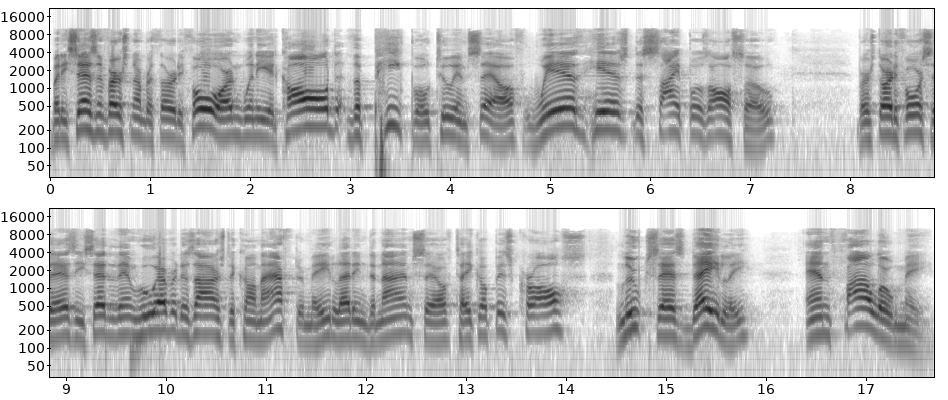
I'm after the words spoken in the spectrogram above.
But he says in verse number 34, and when he had called the people to himself with his disciples also, verse 34 says, he said to them, whoever desires to come after me, let him deny himself, take up his cross, Luke says daily, and follow me.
